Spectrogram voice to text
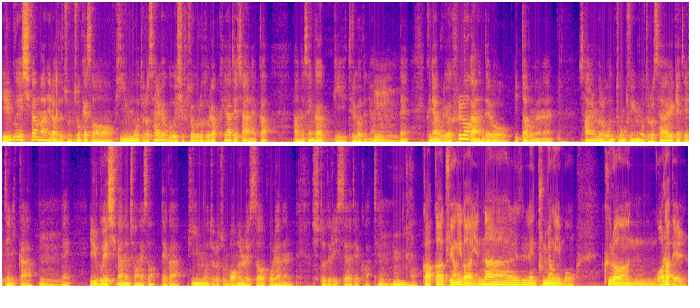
일부의 시간만이라도 좀 쪼개서 비잉 모드로 살려고 의식적으로 노력해야 되지 않을까 라는 생각이 들거든요. 음. 네. 그냥 우리가 흘러가는 대로 있다 보면은 삶을 온통 두잉 모드로 살게 될 테니까 음. 네. 일부의 시간은 정해서 내가 비잉 모드로 좀 머물러 있어 보려는 시도들이 있어야 될 것 같아요. 음. 음. 그러니까 아까 규영이가 옛날엔 분명히 뭐 그런 워라벨,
